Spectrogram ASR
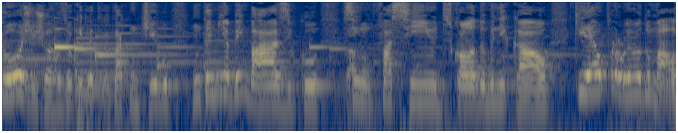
E hoje, Jonas, eu queria tratar contigo um teminha bem básico, tá sim, facinho, de escola dominical, que é o problema do mal.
